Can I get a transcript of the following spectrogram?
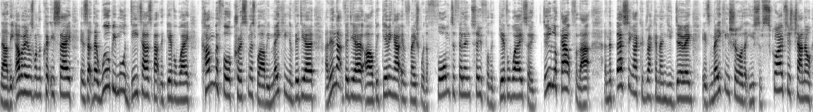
Now, the other thing I just want to quickly say is that there will be more details about the giveaway come before Christmas where I'll be making a video and in that video I'll be giving out information with a form to fill into for the giveaway so do look out for that and the best thing I could recommend you doing is making sure that you subscribe to this channel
